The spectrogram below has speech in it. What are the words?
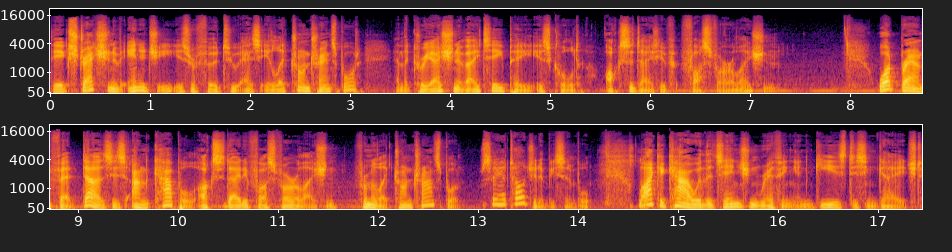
the extraction of energy is referred to as electron transport, and the creation of ATP is called oxidative phosphorylation. What brown fat does is uncouple oxidative phosphorylation from electron transport. See, I told you to be simple. Like a car with its engine revving and gears disengaged,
